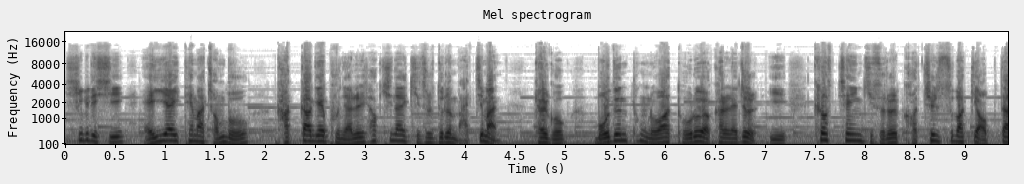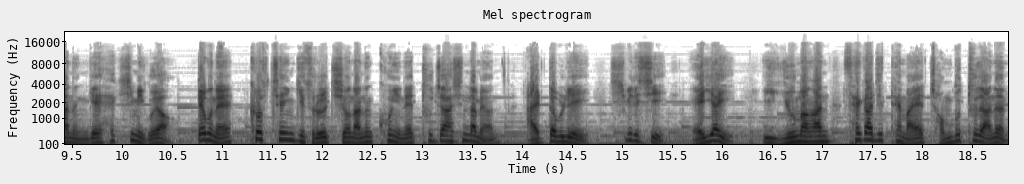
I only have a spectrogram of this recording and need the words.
CBDC, AI 테마 전부 각각의 분야를 혁신할 기술들은 맞지만 결국 모든 통로와 도로 역할을 해줄 이 크로스체인 기술을 거칠 수밖에 없다는 게 핵심이고요. 때문에 크로스체인 기술을 지원하는 코인에 투자하신다면 RWA, CBDC, AI 이 유망한 세 가지 테마에 전부 투자는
